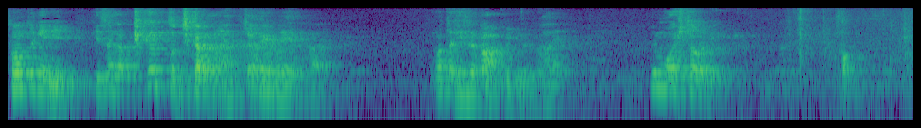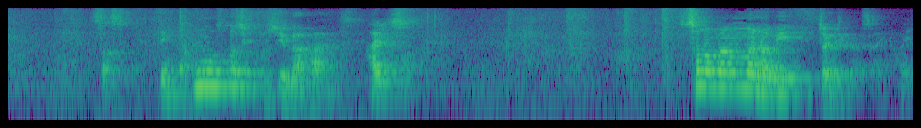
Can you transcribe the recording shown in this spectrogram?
その時に膝がピクッと力が入っちゃうので、はまた膝が開くようはい。でもう一伸び。そう。そうそう。でもう少し腰が上がるんです。はい。そのまんま伸びといてください。はい。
